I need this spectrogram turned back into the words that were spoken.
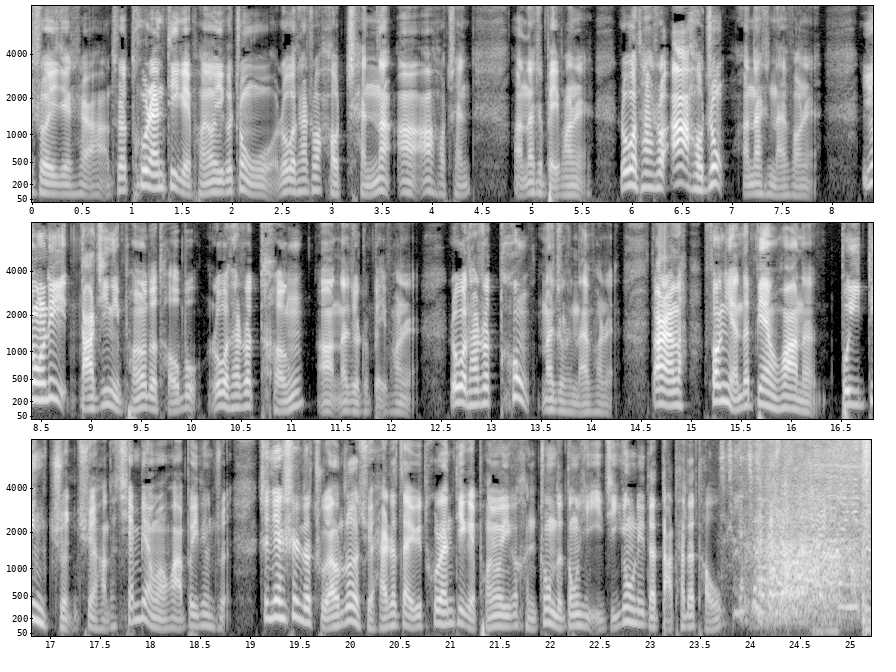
说一件事哈，他说突然递给朋友一个重物，如果他说好沉呐啊啊好沉啊，那是北方人；如果他说啊好重啊，那是南方人。用力打击你朋友的头部，如果他说疼啊，那就是北方人；如果他说痛，那就是南方人。当然了，方言的变化呢不一定准确哈，它千变万化不一定准。这件事的主要乐趣还是在于突然递给朋友一个很重的东西，以及用力的打他的头。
